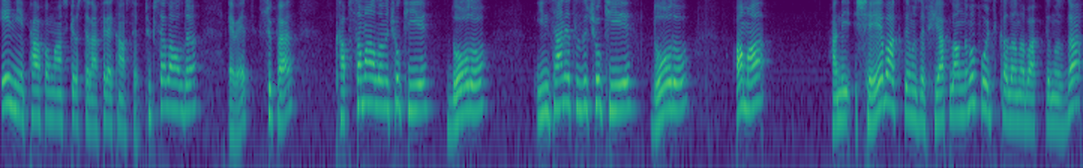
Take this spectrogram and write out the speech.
en iyi performans gösteren frekansı Türksel aldı. Evet süper. Kapsama alanı çok iyi. Doğru. İnternet hızı çok iyi. Doğru. Ama hani şeye baktığımızda fiyatlandırma politikalarına baktığımızda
